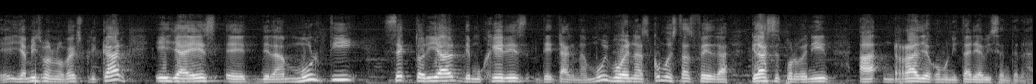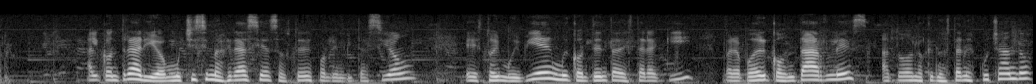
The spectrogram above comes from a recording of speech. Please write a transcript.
ella misma nos va a explicar, ella es eh, de la multisectorial de mujeres de Tacna. Muy buenas, ¿cómo estás Fedra? Gracias por venir a Radio Comunitaria Bicentenario. Al contrario, muchísimas gracias a ustedes por la invitación. Estoy muy bien, muy contenta de estar aquí para poder contarles a todos los que nos están escuchando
